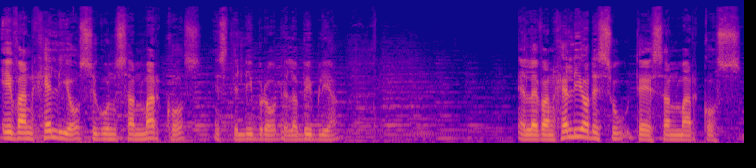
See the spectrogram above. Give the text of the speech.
Evangelio según San Marcos, este libro de la Biblia, el Evangelio de, su, de San Marcos,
